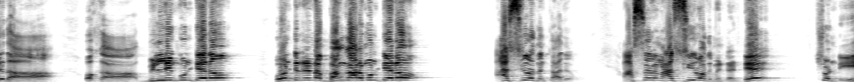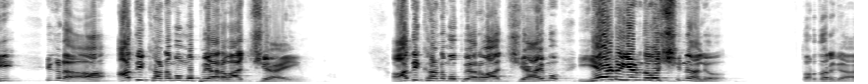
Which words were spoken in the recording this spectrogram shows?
లేదా ఒక బిల్డింగ్ ఉంటేనో ఒంటి నిండా బంగారం ఉంటేనో ఆశీర్వాదం కాదు. అసలు ఆశీర్వాదం ఏంటంటే చూడండి ఇక్కడ ఆది కాండము ముప్పై ఆరవ అధ్యాయం. ఆది కాండ ముప్పై ఆరవ అధ్యాయము ఏడు ఎనిమిది వచ్చినాలు త్వర త్వరగా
